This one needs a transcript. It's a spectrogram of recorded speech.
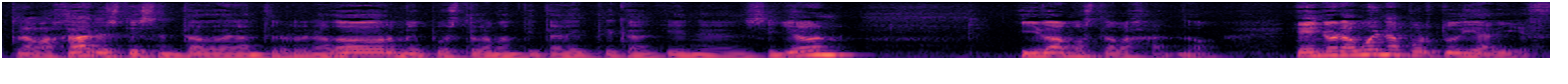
trabajar, estoy sentado delante del ordenador, me he puesto la mantita eléctrica aquí en el sillón y vamos trabajando. Enhorabuena por tu día 10,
